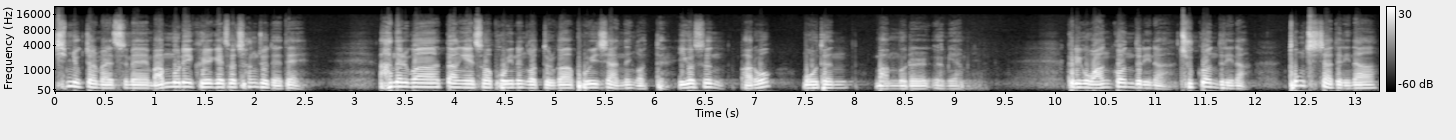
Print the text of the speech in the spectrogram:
16절 말씀에 만물이 그에게서 창조되되 하늘과 땅에서 보이는 것들과 보이지 않는 것들 이것은 바로 모든 만물을 의미합니다. 그리고 왕권들이나 주권들이나 통치자들이나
